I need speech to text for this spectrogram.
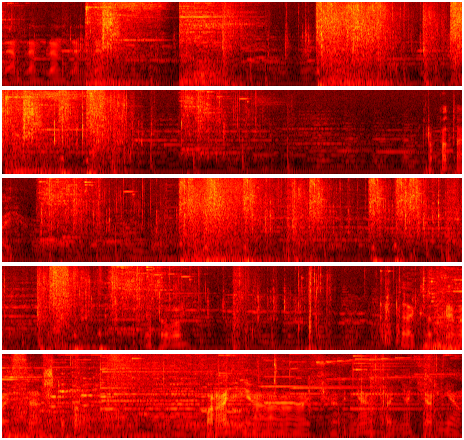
блин, блин, блин, блин. Пропадай. Готово. Так, открывайся. Что там? Броня, херня, броня, херня.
